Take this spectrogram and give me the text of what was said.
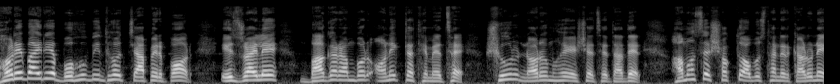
ঘরে বাইরে বহুবিধ চাপের পর ইসরায়েলে বাগাড়ম্বর অনেকটা থেমেছে। সুর নরম হয়ে এসেছে তাদের। হামাসের শক্ত অবস্থানের কারণে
